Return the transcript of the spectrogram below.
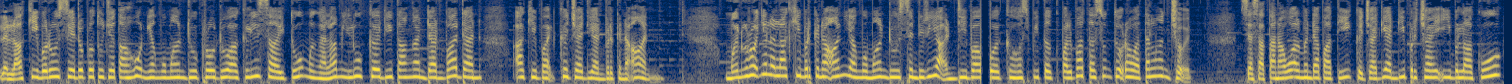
lelaki berusia 27 tahun yang memandu Pro 2 Kelisa itu mengalami luka di tangan dan badan akibat kejadian berkenaan. Menurutnya lelaki berkenaan yang memandu sendirian dibawa ke Hospital Kepala Batas untuk rawatan lanjut. Siasatan awal mendapati kejadian dipercayai berlaku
